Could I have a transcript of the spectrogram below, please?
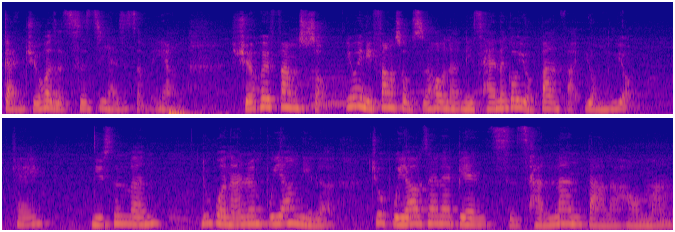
感觉或者刺激还是怎么样了？学会放手，因为你放手之后呢，你才能够有办法拥有。OK，女生们，如果男人不要你了，就不要在那边死缠烂打了，好吗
